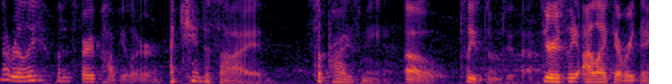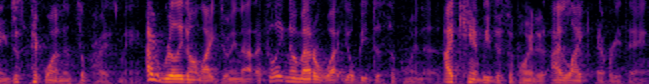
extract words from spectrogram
Not really, but it's very popular. I can't decide. Surprise me. Oh, please don't do that. Seriously, I like everything. Just pick one and surprise me. I really don't like doing that. I feel like no matter what, you'll be disappointed. I can't be disappointed. I like everything.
